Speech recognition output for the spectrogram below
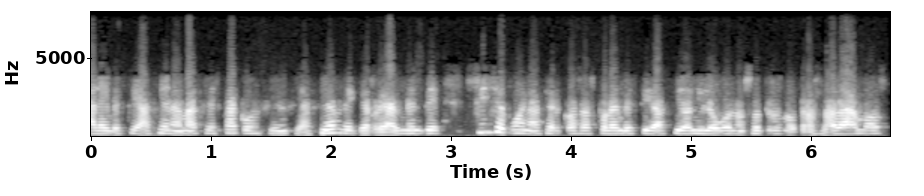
a la investigación, además esta concienciación de que realmente sí se pueden hacer cosas por la investigación y luego nosotros lo trasladamos.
